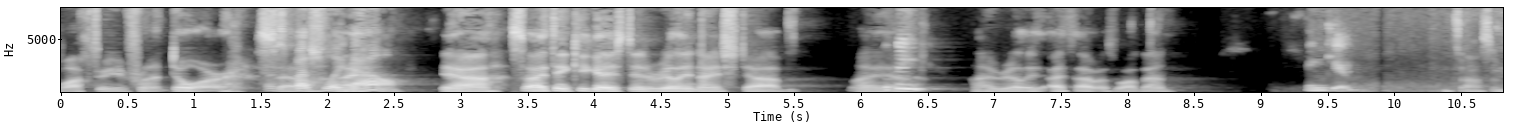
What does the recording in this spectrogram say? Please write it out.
walk through your front door. Especially so now. yeah. So I think you guys did a really nice job. I, uh, Thank I really, I thought it was well done. Thank you. That's awesome.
